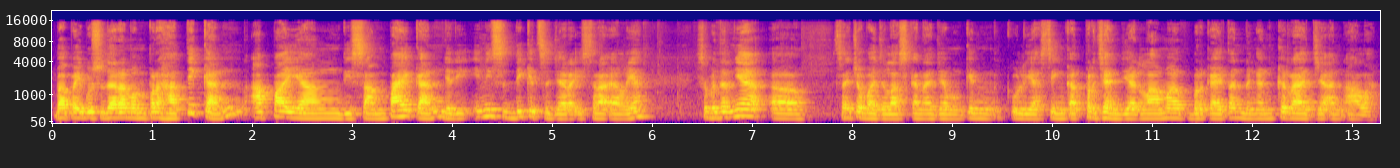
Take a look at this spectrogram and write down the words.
Bapak Ibu Saudara memperhatikan apa yang disampaikan, jadi ini sedikit sejarah Israel ya. Sebenarnya uh, saya coba jelaskan aja mungkin kuliah singkat perjanjian lama berkaitan dengan kerajaan Allah.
